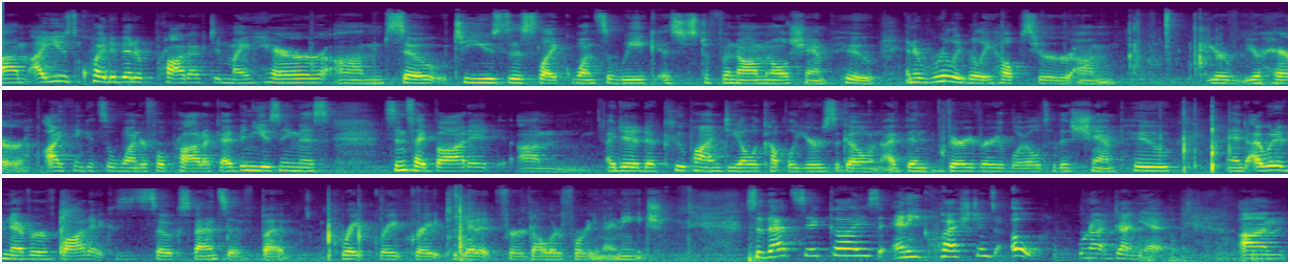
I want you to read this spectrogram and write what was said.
Um, I use quite a bit of product in my hair, um, so to use this like once a week is just a phenomenal shampoo. And it really, really helps your, um, your, your hair. I think it's a wonderful product. I've been using this since I bought it. Um, I did a coupon deal a couple years ago and I've been very, very loyal to this shampoo. And I would have never bought it because it's so expensive, but great, great, great to get it for $1.49 each. So that's it, guys. Any questions? Oh, we're not done yet. Um,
